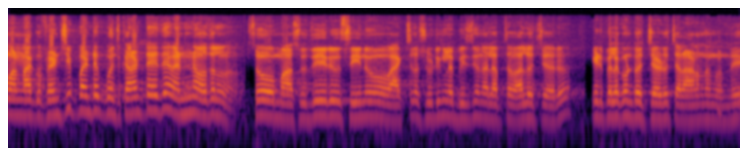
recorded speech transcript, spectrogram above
మన నాకు ఫ్రెండ్షిప్ అంటే కొంచెం కనెక్ట్ అయితే వెంటనే వదలను. సో మా సుధీర్ సీను యాక్చువల్ షూటింగ్లో బిజీ ఉన్నా లేకపోతే వాళ్ళు వచ్చారు. ఇటు పిల్లకుంటూ వచ్చాడు చాలా ఆనందంగా ఉంది.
